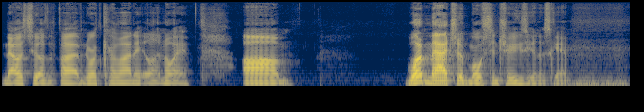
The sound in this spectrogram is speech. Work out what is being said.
Now it's 2005, North Carolina, Illinois. Um, what matchup most intrigues you in this game?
